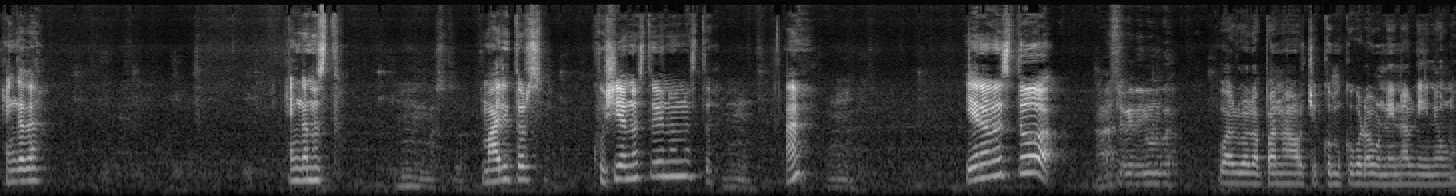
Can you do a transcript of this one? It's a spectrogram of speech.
ಹೆಂಗದ? ಹೆಂಗ ಅನ್ನಿಸ್ತು? ಮಾರಿ ತೋರ್ಸು. ಖುಷಿ ಅನ್ನಿಸ್ತು ಏನು ಅನ್ನಿಸ್ತು? ಆ? ಏನು ಅನ್ನಿಸ್ತು? ಉಣ್ಬ ನಾವು ಚಿಕ್ಕ ಮಿಕ್ಕು ಕೂಡ ಉಣ್ಣೆನಲ್ಲಿ ನೀನೇ ಉಣ್ಣು.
